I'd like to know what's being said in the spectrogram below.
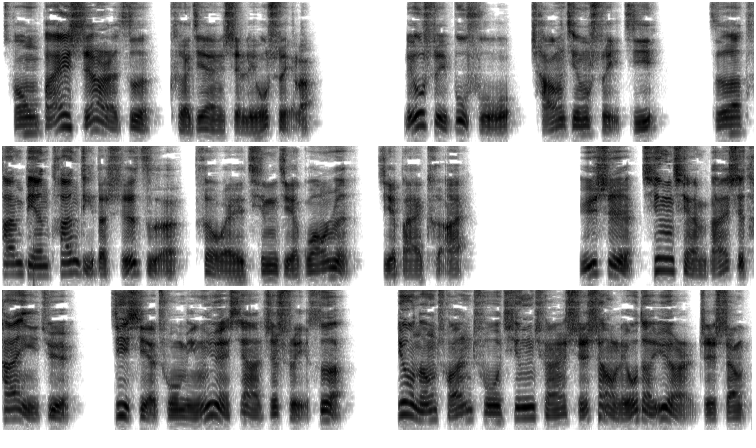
从“白石”二字可见是流水了。流水不腐，常经水积，则滩边滩底的石子特为清洁光润、洁白可爱。于是“清浅白石滩”一句。既写出明月下之水色，又能传出清泉石上流的悦耳之声，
